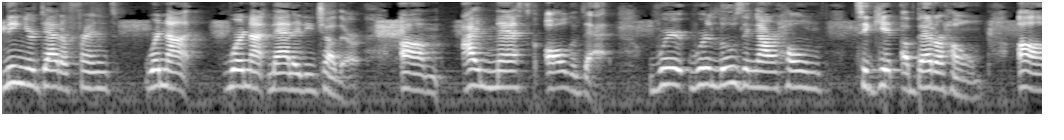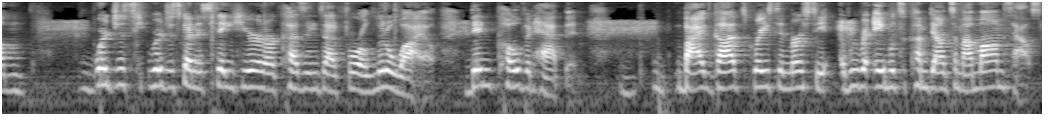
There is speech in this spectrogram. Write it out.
me and your dad are friends. We're not we're not mad at each other. Um, I mask all of that. We're we're losing our home to get a better home. Um, we're just we're just gonna stay here at our cousins at for a little while. Then COVID happened. By God's grace and mercy, we were able to come down to my mom's house.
